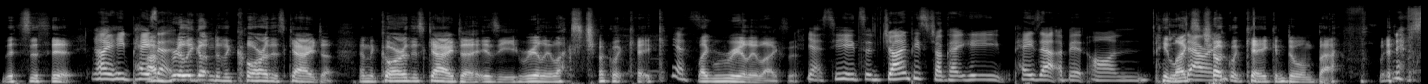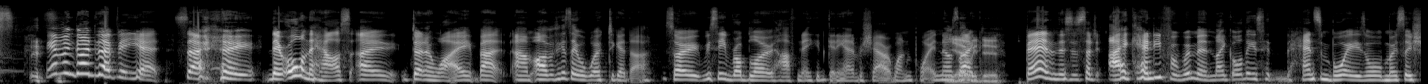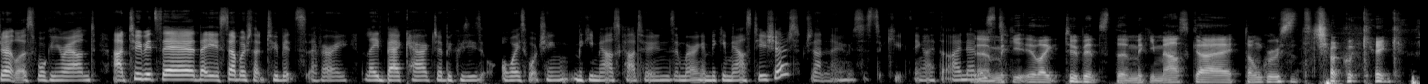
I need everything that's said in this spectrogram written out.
this is it. Like, he pays I've that. really gotten to the core of this character, and the core of this character is he really likes chocolate cake. Yes. like really likes it. Yes, he eats a giant piece of chocolate. cake. He pays out a bit on. He likes Darren. chocolate cake and doing backflips. We haven't gone to that bit yet. So they're all in the house. I don't know why, but um, oh, because they all work together. So we see Rob Lowe half naked getting out of a shower at one point, and I was Yeah, we like, do. Ben, this is such eye candy for women. Like all these handsome boys, all mostly shirtless, walking around. Uh, two Bits there. They establish that Two Bits a very laid back character because he's always watching Mickey Mouse cartoons and wearing a Mickey Mouse t shirt. Which I don't know, it's just a cute thing I thought I Yeah, noticed. Mickey, like two bits, the Mickey Mouse guy. Tom Cruise is the chocolate cake.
